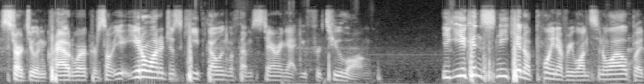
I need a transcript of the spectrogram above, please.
start doing crowd work or something. You, you don't want to just keep going with them staring at you for too long. You, you can sneak in a point every once in a while, but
